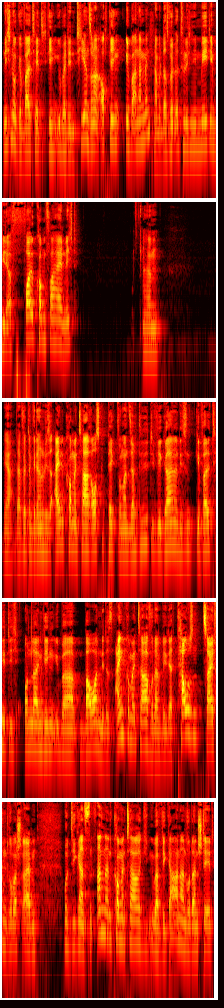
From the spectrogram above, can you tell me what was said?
Nicht nur gewalttätig gegenüber den Tieren, sondern auch gegenüber anderen Menschen. Aber das wird natürlich in den Medien wieder vollkommen verheimlicht. Ähm, ja, da wird dann wieder nur dieser eine Kommentar rausgepickt, wo man sagt, die Veganer, die sind gewalttätig online gegenüber Bauern. Das ist ein Kommentar, wo dann wieder tausend Zeitungen drüber schreiben. Und die ganzen anderen Kommentare gegenüber Veganern, wo dann steht,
